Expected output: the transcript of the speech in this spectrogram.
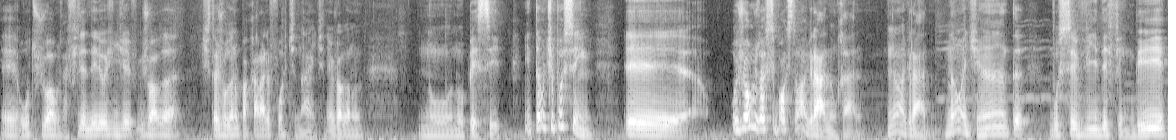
é, outros jogos. Né? A filha dele hoje em dia joga. está jogando pra caralho Fortnite, né? Joga no, no, no PC. Então, tipo assim, é, os jogos do Xbox não agradam, cara. Não agradam. Não adianta você vir defender.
